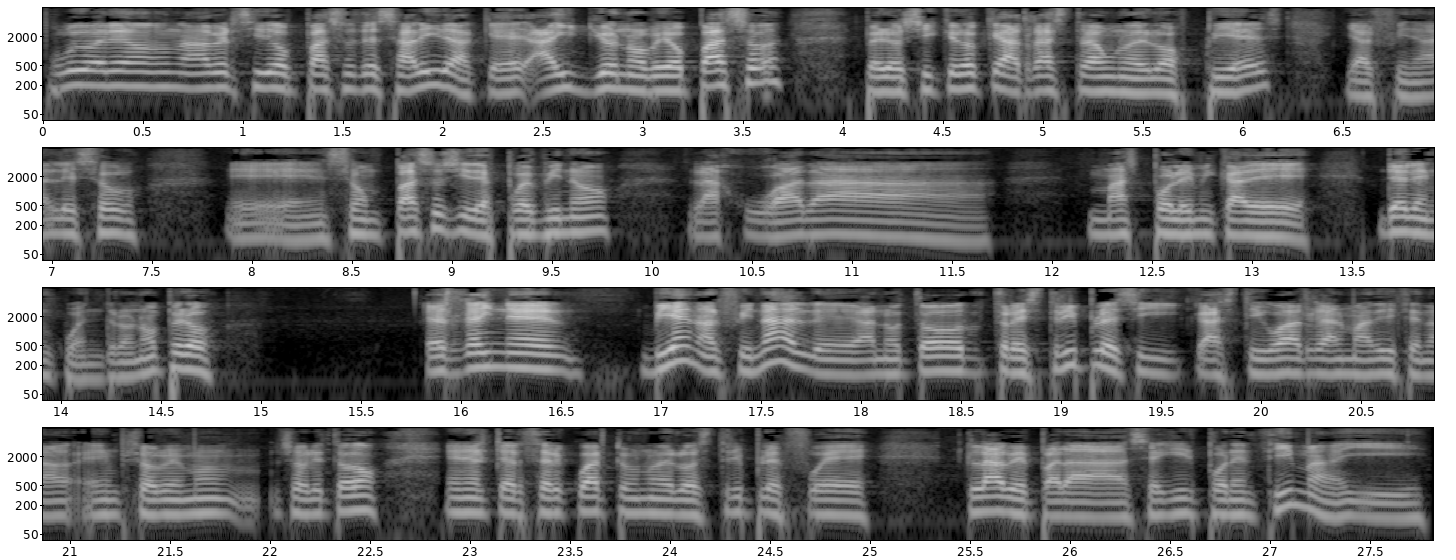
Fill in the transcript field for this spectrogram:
pudieron haber sido pasos de salida, que ahí yo no veo pasos, pero sí creo que arrastra uno de los pies y al final eso son pasos y después vino la jugada más polémica de, del encuentro, ¿no? Pero el Reiner bien al final, eh, anotó tres triples y castigó al Real Madrid en, sobre todo en el tercer cuarto, uno de los triples fue clave para seguir por encima y,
